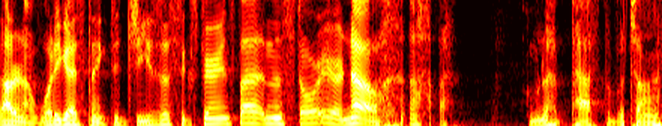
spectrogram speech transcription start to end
I don't know. What do you guys think? Did Jesus experience that in this story or no? I'm gonna pass the baton.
